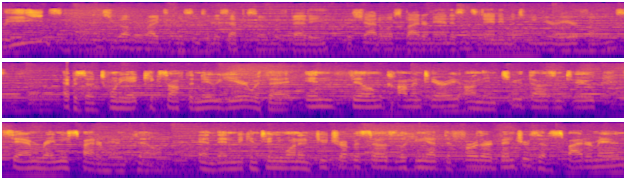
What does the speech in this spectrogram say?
Leeds? Because you have a right to listen to this episode with Betty. The shadow of Spider-Man isn't standing between your earphones. Episode 28 kicks off the new year with an in film commentary on the 2002 Sam Raimi Spider Man film. And then we continue on in future episodes looking at the further adventures of Spider Man,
